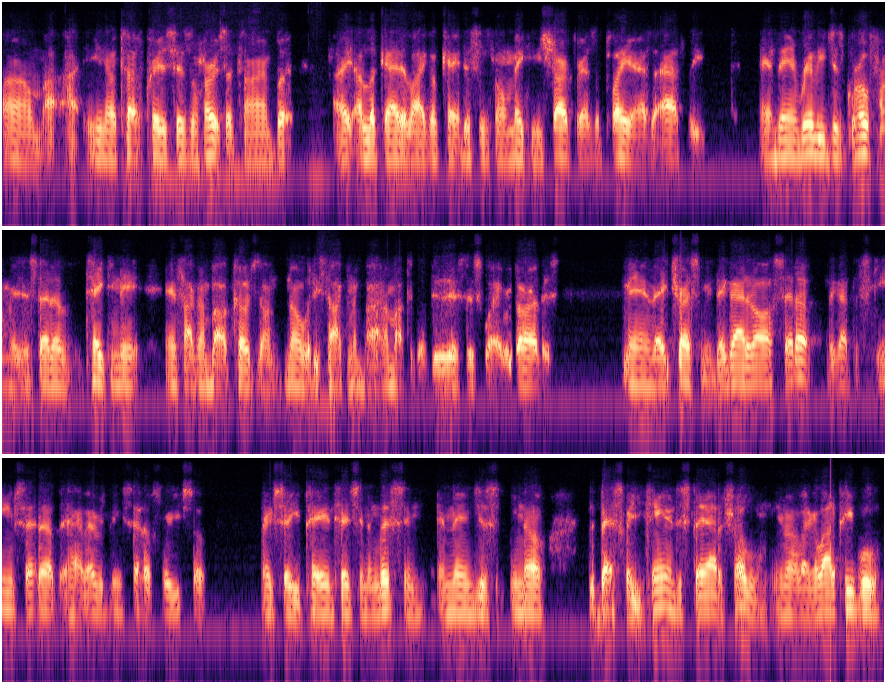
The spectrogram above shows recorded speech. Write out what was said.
um, I, you know, tough criticism hurts at times, but I, I look at it like, okay, this is to make me sharper as a player, as an athlete and then really just grow from it instead of taking it and talking about coach don't know what he's talking about. I'm about to go do this this way regardless. Man, they trust me. They got it all set up. They got the scheme set up. They have everything set up for you. So make sure you pay attention and listen and then just, you know, the best way you can, to stay out of trouble. You know, like a lot of people,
